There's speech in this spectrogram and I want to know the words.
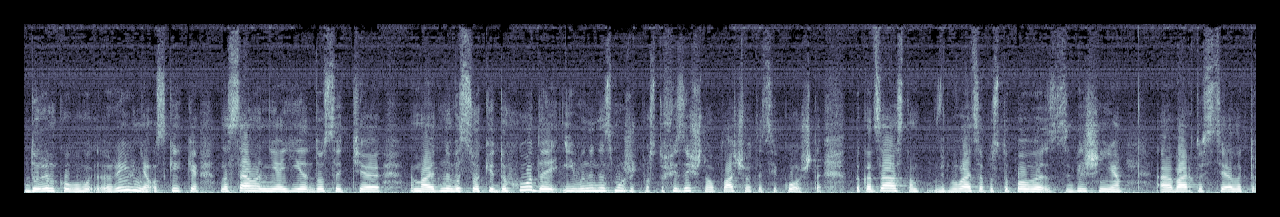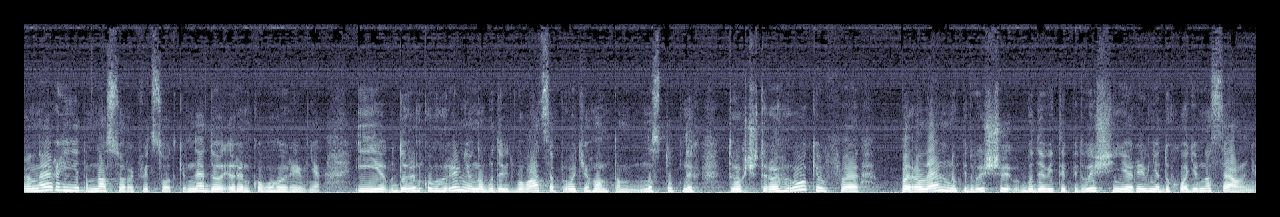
до ринкового рівня, оскільки населення є досить е, мають невисокі доходи, і вони не зможуть просто фізично оплачувати ці кошти. Наприклад, зараз там відбувається поступове збільшення е, вартості електроенергії там на 40%, не до ринкового рівня. І до ринкового рівня вона буде відбуватися протягом там наступних 3-4 років. Е, Паралельно підвищує буде війти підвищення рівня доходів населення.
